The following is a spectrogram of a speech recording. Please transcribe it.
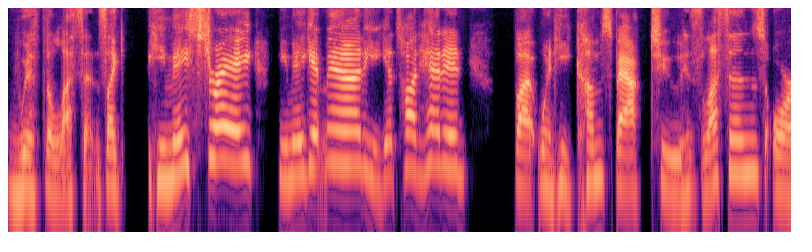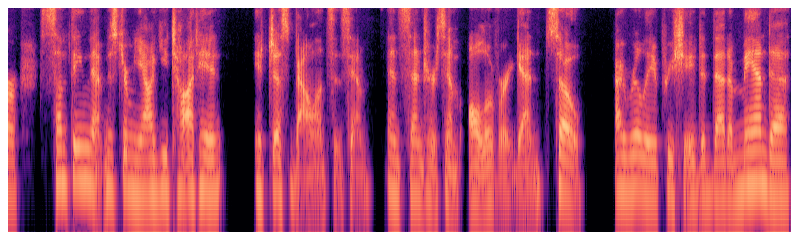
with the lessons. Like he may stray, he may get mad, he gets hot headed, but when he comes back to his lessons or something that Mr. Miyagi taught him, it just balances him and centers him all over again. So I really appreciated that Amanda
